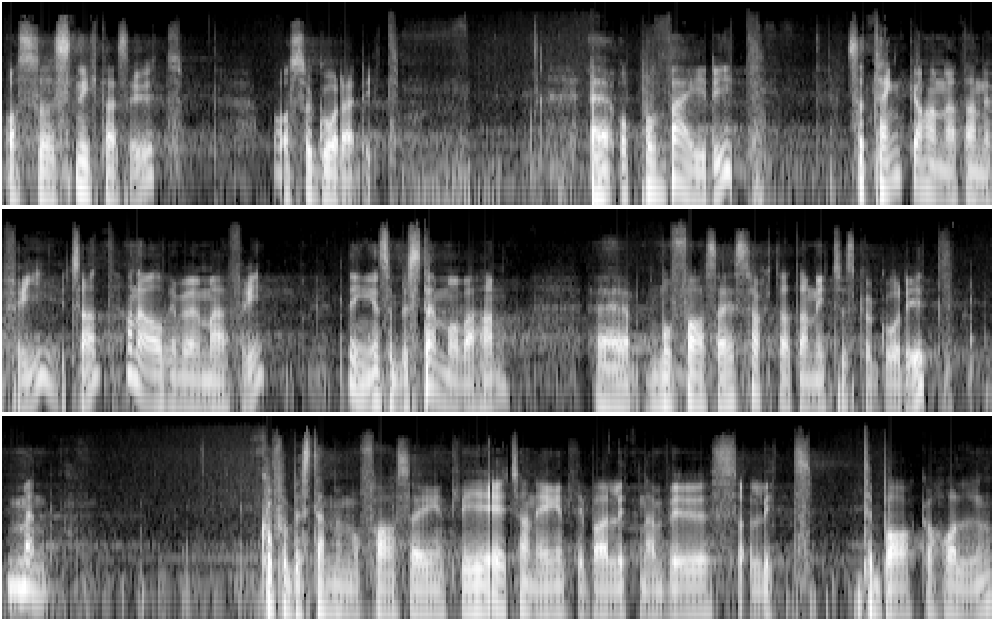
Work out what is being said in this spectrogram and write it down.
og så sniker de seg ut. Og så går de dit. Eh, og på vei dit så tenker han at han er fri. ikke sant? Han har aldri mer fri. Det er ingen som bestemmer over han. Eh, Mofasa har sagt at han ikke skal gå dit. Men hvorfor bestemmer Mofasa egentlig? Er ikke han egentlig bare litt nervøs og litt tilbakeholden?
